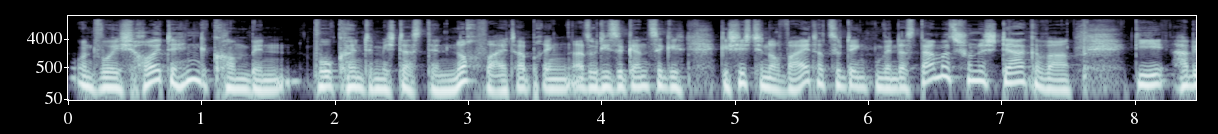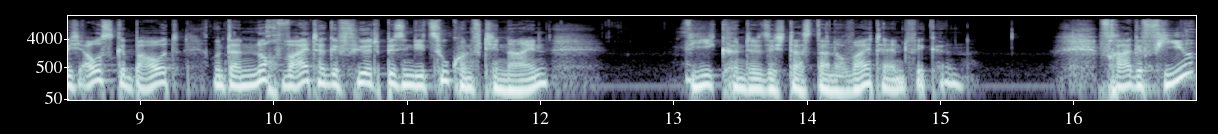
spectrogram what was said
und wo ich heute hingekommen bin, wo könnte mich das denn noch weiterbringen? Also diese ganze Ge Geschichte noch weiter zu denken, wenn das damals schon eine Stärke war, die habe ich ausgebaut und dann noch weitergeführt bis in die Zukunft hinein. Wie könnte sich das dann noch weiterentwickeln? Frage 4.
